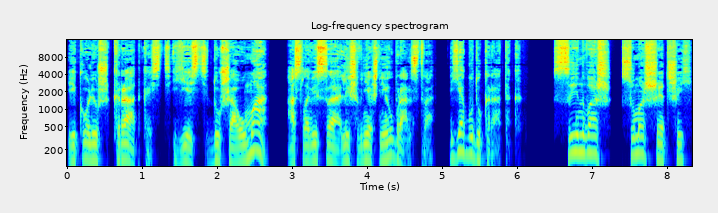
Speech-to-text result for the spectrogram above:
И коль уж краткость есть душа ума, а словеса лишь внешнее убранство, я буду краток. Сын ваш сумасшедший.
